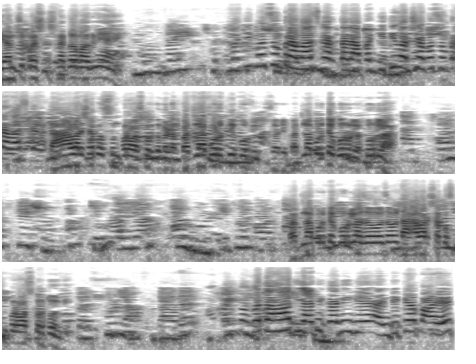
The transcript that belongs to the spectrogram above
ही आमची प्रशासनाकडे मागणी आहे. कधीपासून प्रवास करतात आपण किती वर्षापासून प्रवास करतात दहा वर्षापासून प्रवास करतो मॅडम. बदलापूर ते कुर्ला. सॉरी बदलापूर ते कुर्ला कुर्ला. बदलापूर ते कुर्ला जवळजवळ दहा वर्षापासून प्रवास करतो मी. बघत आहात या ठिकाणी हे हँडिकॅप आहेत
